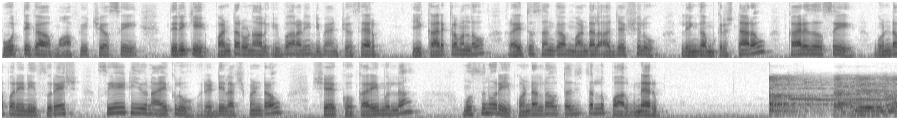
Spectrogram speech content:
పూర్తిగా మాఫీ చేసి తిరిగి పంట రుణాలు ఇవ్వాలని డిమాండ్ చేశారు. ఈ కార్యక్రమంలో రైతు సంఘం మండల అధ్యక్షులు లింగం కృష్ణారావు కార్యదర్శి గుండపనేని సురేష్ సిఐటియు నాయకులు రెడ్డి లక్ష్మణరావు షేక్ కరీముల్లా ముసునూరి కొండలరావు తదితరులు పాల్గొన్నారు. పెద్ద ఎత్తున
